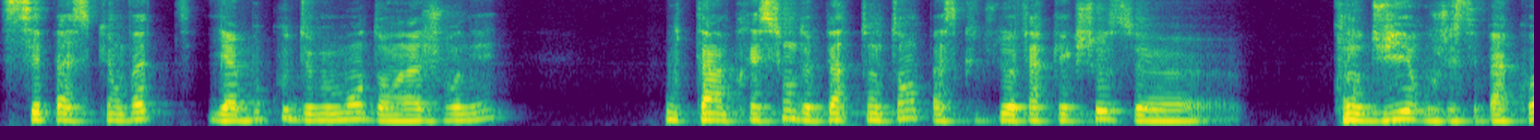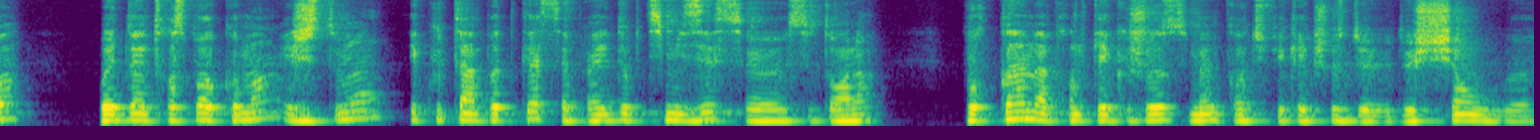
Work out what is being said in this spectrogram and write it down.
c'est parce qu'en fait, il y a beaucoup de moments dans la journée où tu as l'impression de perdre ton temps parce que tu dois faire quelque chose, conduire ou je sais pas quoi, être dans les transports en commun. Et justement, écouter un podcast, ça permet d'optimiser ce, temps-là pour quand même apprendre quelque chose, même quand tu fais quelque chose de, chiant ou, euh,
